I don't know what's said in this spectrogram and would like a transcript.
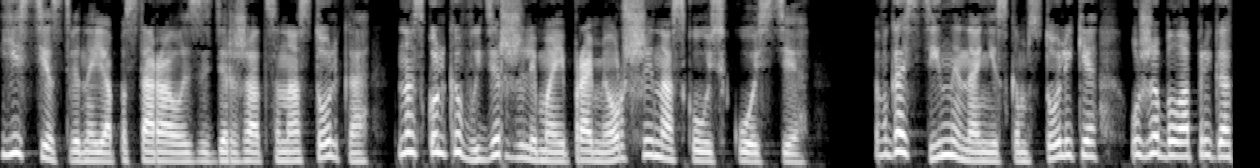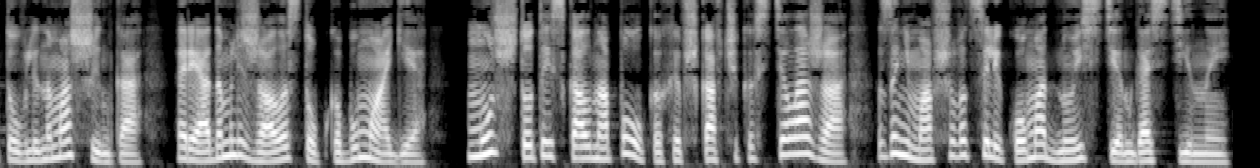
Естественно, я постаралась задержаться настолько, насколько выдержали мои промерзшие насквозь кости. В гостиной на низком столике уже была приготовлена машинка, рядом лежала стопка бумаги. Муж что-то искал на полках и в шкафчиках стеллажа, занимавшего целиком одну из стен гостиной.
